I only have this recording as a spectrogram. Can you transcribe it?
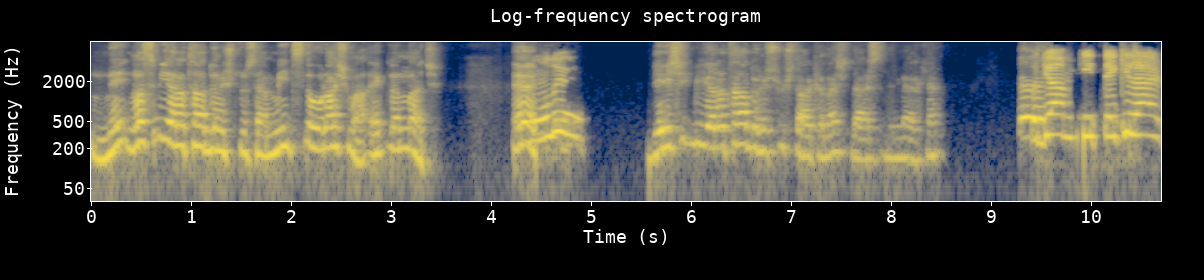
Ne, nasıl bir yaratığa dönüştün sen? Meets'le uğraşma. Ekranını aç. Evet. Ne oluyor? Değişik bir yaratığa dönüşmüştü arkadaş dersi dinlerken. Evet. Hocam Meet'tekiler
